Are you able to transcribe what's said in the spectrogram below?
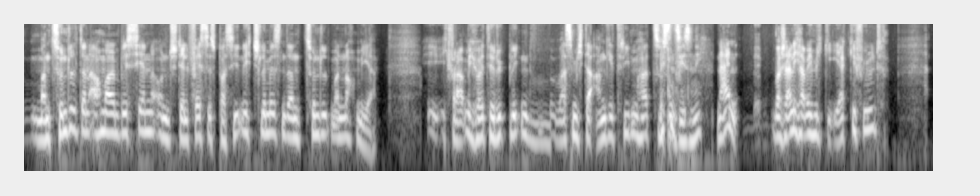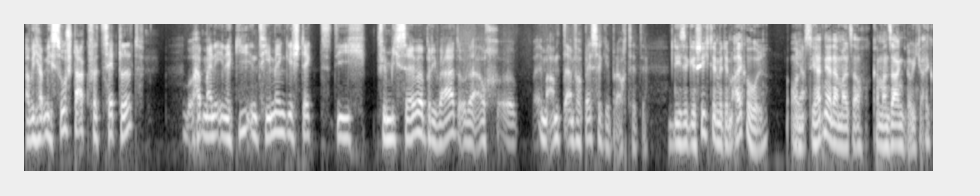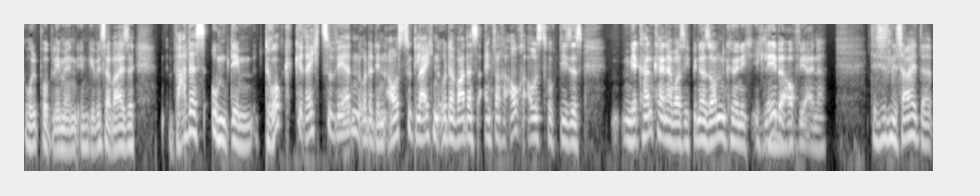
man zündelt dann auch mal ein bisschen und stellt fest, es passiert nichts Schlimmes und dann zündelt man noch mehr. Ich frage mich heute rückblickend, was mich da angetrieben hat. zu Wissen Sie es nicht? Nein, wahrscheinlich habe ich mich geehrt gefühlt, aber ich habe mich so stark verzettelt, habe meine Energie in Themen gesteckt, die ich für mich selber privat oder auch äh, im Amt einfach besser gebraucht hätte. Diese Geschichte mit dem Alkohol. Und Ja. Sie hatten ja damals auch, kann man sagen, glaube ich, Alkoholprobleme in, in gewisser Weise. War das, um dem Druck gerecht zu werden oder den auszugleichen? Oder war das einfach auch Ausdruck dieses, mir kann keiner was, ich bin der Sonnenkönig, ich lebe auch wie einer? Das ist eine Sache, da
